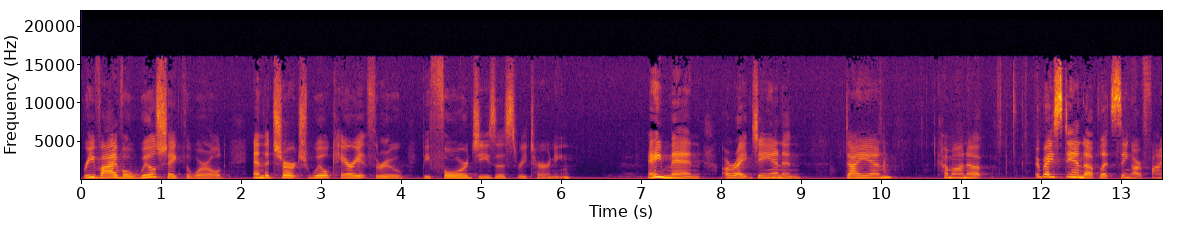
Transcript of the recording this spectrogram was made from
Revival will shake the world, and the church will carry it through before Jesus returning. Amen. Amen. All right, Jan and Diane, come on up. Everybody stand up. Let's sing our final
